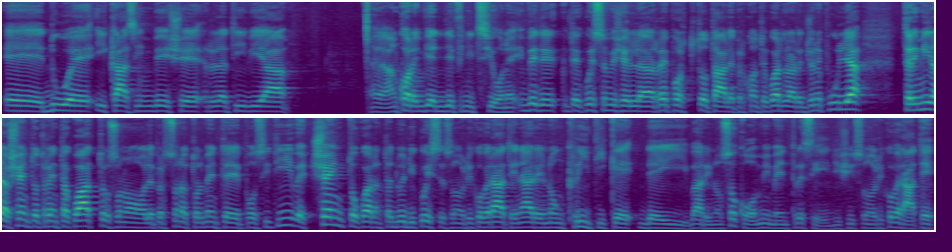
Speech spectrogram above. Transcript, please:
e due i casi invece relativi a eh, ancora in via di definizione. Vedete questo invece è il report totale per quanto riguarda la regione Puglia, 3.134 sono le persone attualmente positive, 142 di queste sono ricoverate in aree non critiche dei vari nosocomi, mentre 16 sono ricoverate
